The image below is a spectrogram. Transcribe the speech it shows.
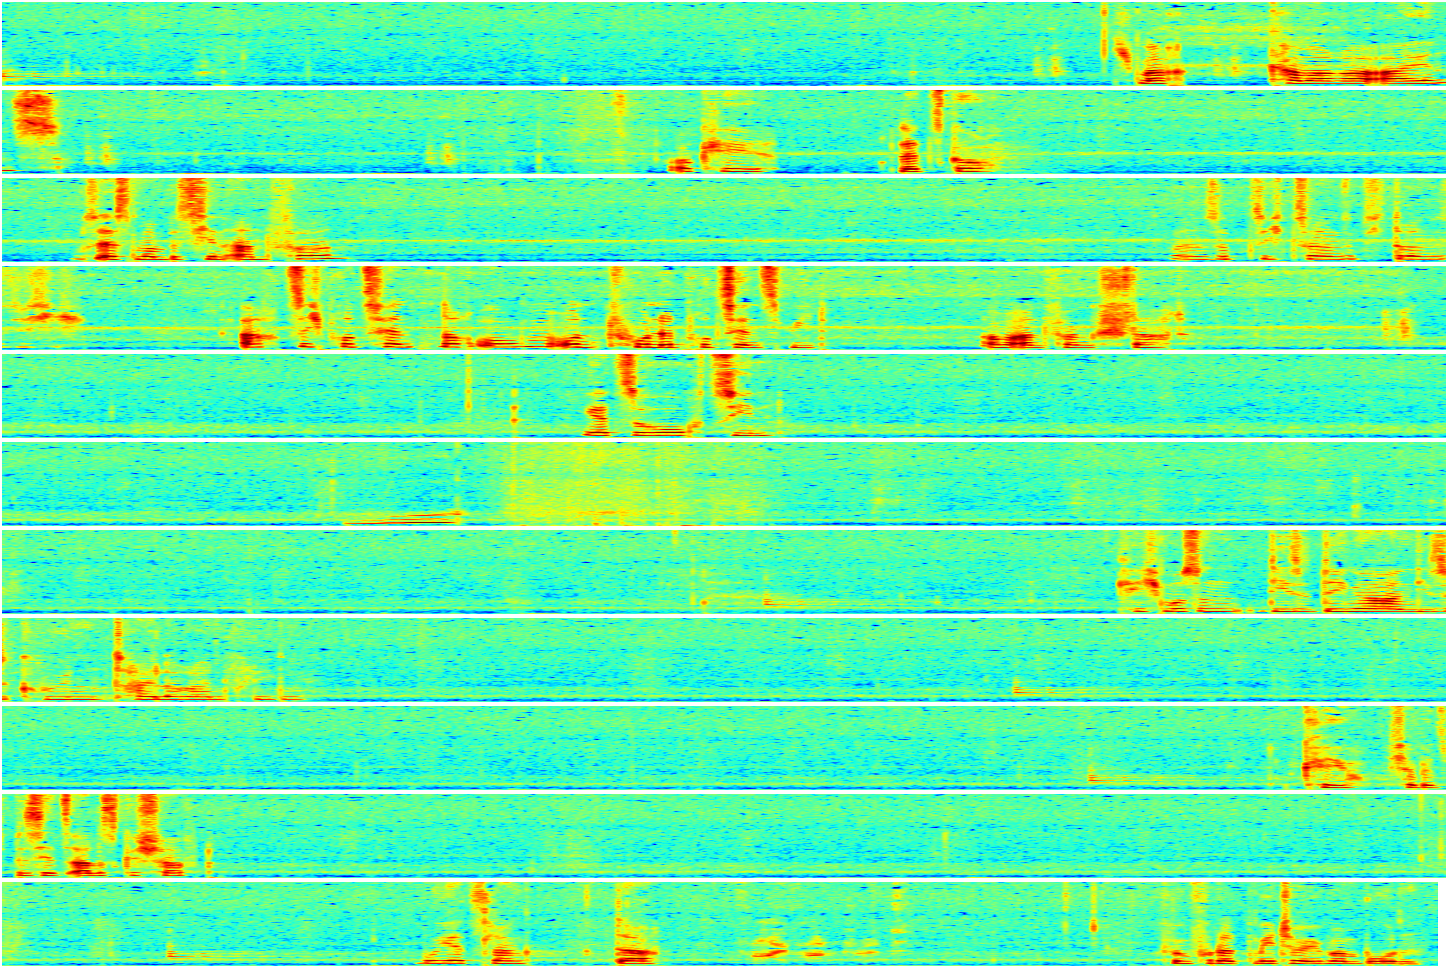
Ich mach Kamera 1. Okay, let's go. Muss erstmal ein bisschen anfahren. 70, 72, 73, 80 Prozent nach oben und 100 Prozent Speed am Anfang Start. Jetzt so hochziehen. Uh. Okay, ich muss in diese Dinger, in diese grünen Teile reinfliegen. Okay, ich habe jetzt bis jetzt alles geschafft. Wo jetzt lang? Da. 500 Meter über dem Boden.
